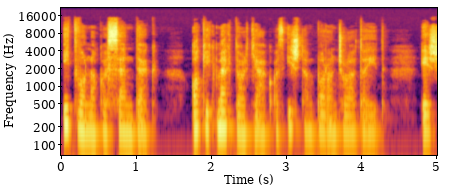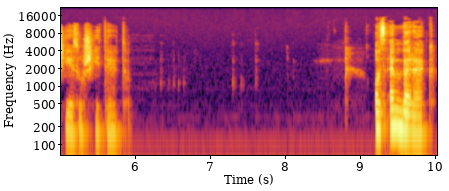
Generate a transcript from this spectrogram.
Itt vannak a szentek, akik megtartják az Isten parancsolatait és Jézus hitét. Az emberek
